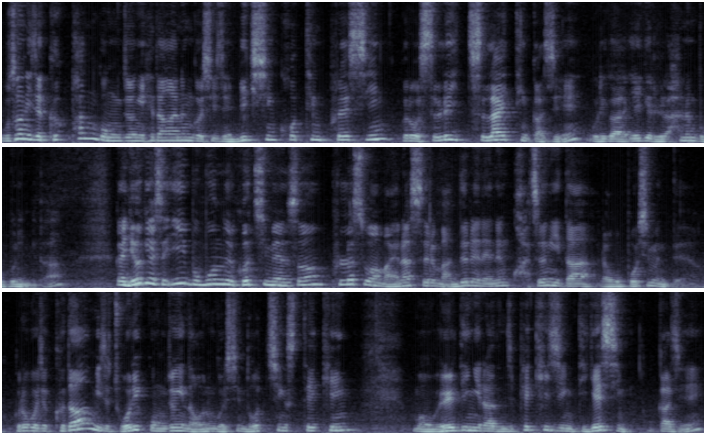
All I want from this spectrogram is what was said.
우선 이제 극판 공정에 해당하는 것이 이제 믹싱, 코팅, pressing 그리고 슬리, slitting까지 우리가 얘기를 하는 부분입니다 그러니까 여기에서 이 부분을 거치면서 플러스와 마이너스를 만들어내는 과정이다 라고 보시면 돼요 그리고 이제 그 다음 이제 조립 공정이 나오는 것이 notching, stacking, 뭐 welding이라든지 packaging, degassing까지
